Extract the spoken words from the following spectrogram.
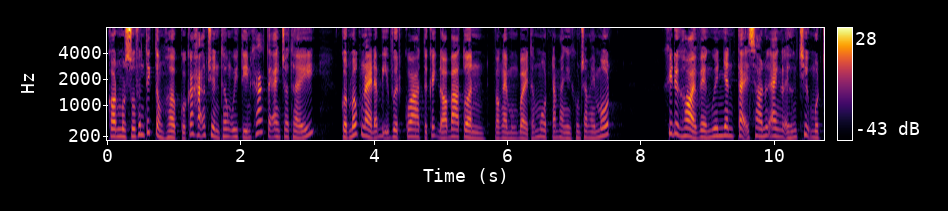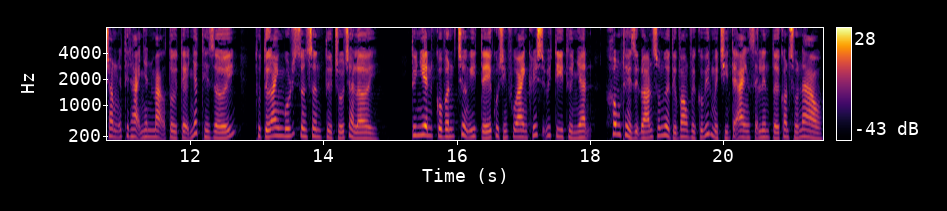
còn một số phân tích tổng hợp của các hãng truyền thông uy tín khác tại Anh cho thấy cột mốc này đã bị vượt qua từ cách đó 3 tuần vào ngày 7 tháng 1 năm 2021. Khi được hỏi về nguyên nhân tại sao nước Anh lại hứng chịu một trong những thiệt hại nhân mạng tồi tệ nhất thế giới, Thủ tướng Anh Boris Johnson từ chối trả lời. Tuy nhiên, Cố vấn trưởng y tế của chính phủ Anh Chris Whitty thừa nhận không thể dự đoán số người tử vong vì COVID-19 tại Anh sẽ lên tới con số nào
